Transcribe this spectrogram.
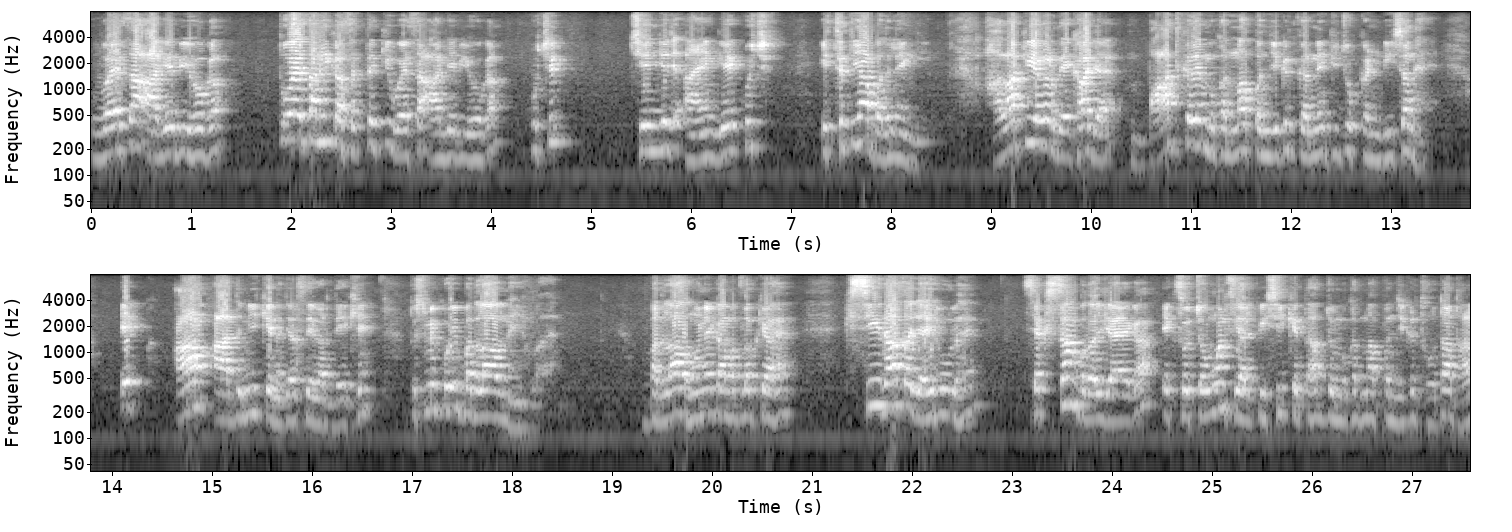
वैसा आगे भी होगा। तो ऐसा नहीं कर सकते कि वैसा आगे भी होगा। कुछ चेंजेज आएँगे, कुछ स्थितियाँ बदलेंगी। हालाँकि अगर देखा जाए, बात करें मुकदमा पंजीकृत करने की जो कंडीशन है, एक आम आदमी के नज़र से अगर देखें तो इसमें कोई बदलाव नहीं हुआ है। बदलाव होने का मतलब क्या है? सीधा सा यही रूल है सेक्शन बदल जाएगा, एक सौ चौवन सीआरपीसी के तहत जो मुकदमा पंजीकृत होता था,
